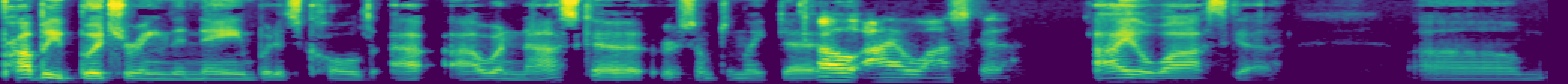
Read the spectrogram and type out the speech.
probably butchering the name, but it's called a- Awanaska or something like that. Oh, ayahuasca. Ayahuasca, um,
